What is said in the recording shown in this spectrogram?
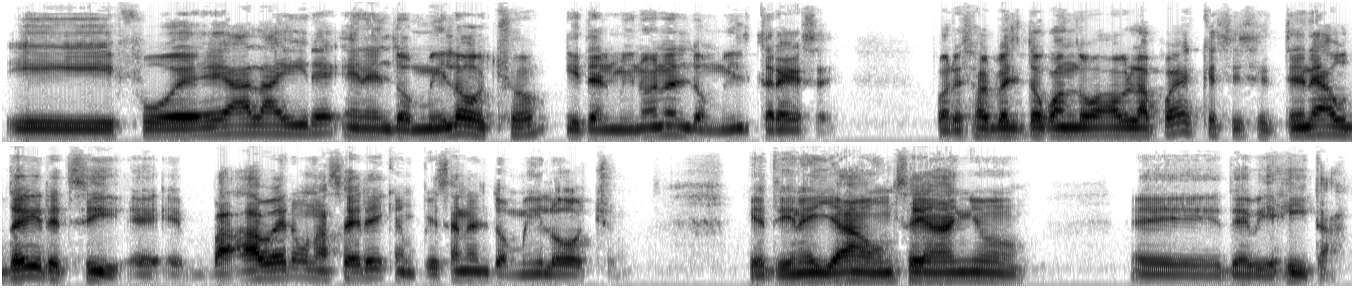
y fue al aire en el 2008 y terminó en el 2013. Por eso Alberto cuando habla, pues, que si se tiene outdated, sí, eh, eh, va a haber una serie que empieza en el 2008, que tiene ya 11 años eh, de viejita.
